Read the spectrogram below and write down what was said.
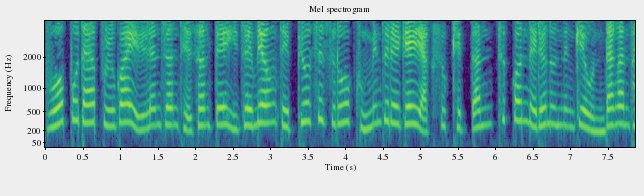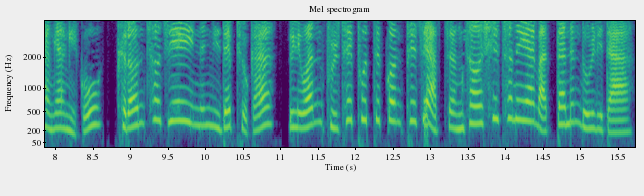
무엇보다 불과 1년 전 대선 때 이재명 대표 스스로 국민들에게 약속했던 특권 내려놓는 게 온당한 방향이고 그런 처지에 있는 이 대표가 의원 불체포 특권 폐지 앞장서 실천해야 맞다는 논리다.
